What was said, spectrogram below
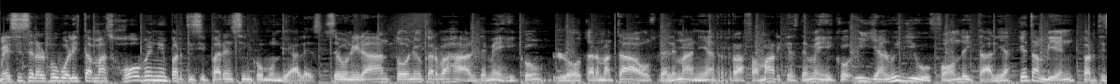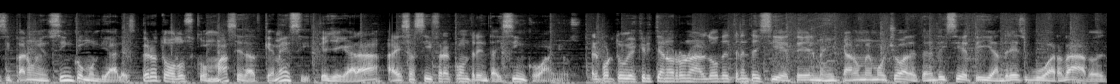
Messi será el futbolista más joven en participar en 5 mundiales. Se unirá a Antonio Carvajal de México, Lothar Matthaus de Alemania, Rafa Márquez de México y Gianluigi Buffon de Italia, que también participaron en cinco mundiales, pero todos con más edad que Messi, que llegará a esa cifra con 35 años. El portugués Cristiano Ronaldo de 37, el mexicano Memo Ochoa de 37 y Andrés Guardado de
